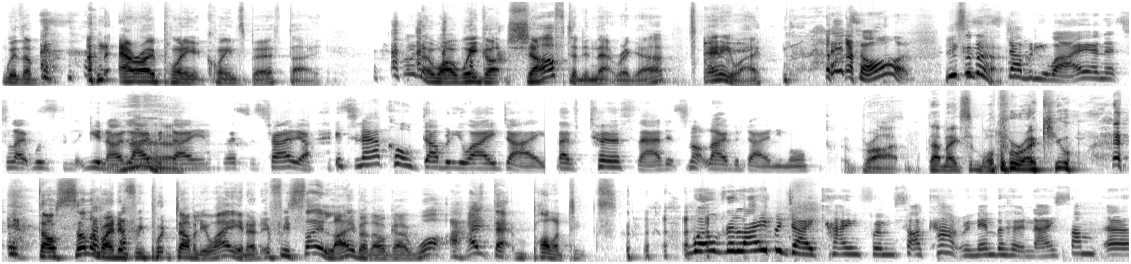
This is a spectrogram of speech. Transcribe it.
with a, an arrow pointing at Queen's birthday. I don't know why we got shafted in that regard. Anyway, That's odd, Isn't it? It's WA, and it's like was you know Labor Day in West Australia. It's now called WA Day. They've turfed that. It's not Labor Day anymore. right, that makes it more parochial. they'll celebrate if we put WA in it. If we say Labor, they'll go, "What? I hate that in politics." well, the Labor Day came from so I can't remember her name. Some uh,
